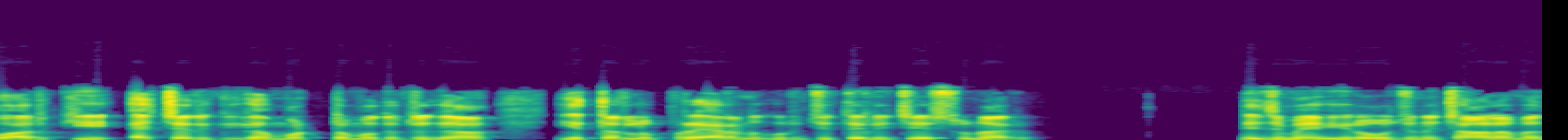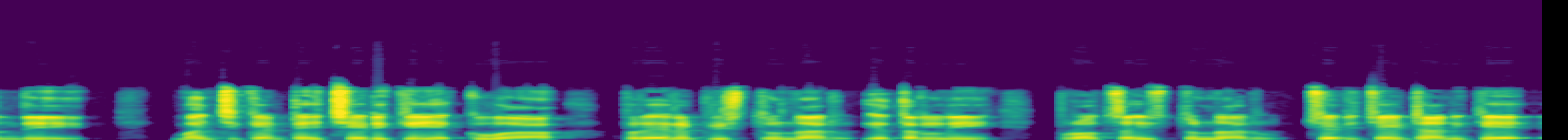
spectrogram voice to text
వారికి హెచ్చరికగా మొట్టమొదటిగా ఇతరుల ప్రేరణ గురించి తెలియచేస్తున్నారు. నిజమే ఈ రోజున చాలామంది మంచి కంటే చెడికే ఎక్కువ ప్రేరేపిస్తున్నారు ఇతరుల్ని ప్రోత్సహిస్తున్నారు చెడు చేయటానికే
